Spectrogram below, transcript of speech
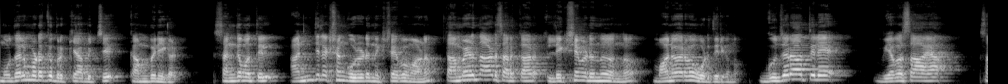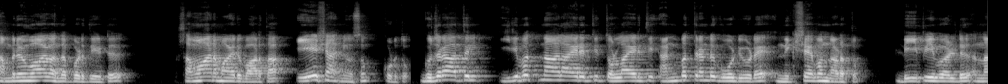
മുതൽ മുടക്ക് പ്രഖ്യാപിച്ച് കമ്പനികൾ. സംഗമത്തിൽ അഞ്ച് ലക്ഷം കോടിയുടെ നിക്ഷേപമാണ് തമിഴ്നാട് സർക്കാർ ലക്ഷ്യമിടുന്നതെന്ന് മനോരമ കൊടുത്തിരിക്കുന്നു. ഗുജറാത്തിലെ വ്യവസായ സംരംഭവുമായി ബന്ധപ്പെടുത്തിയിട്ട് സമാനമായ ഒരു വാർത്ത ഏഷ്യ ന്യൂസും കൊടുത്തു. ഗുജറാത്തിൽ ഇരുപത്തിനാലായിരത്തി തൊള്ളായിരത്തി അൻപത്തിരണ്ട് കോടിയുടെ നിക്ഷേപം നടത്തും. ഡി പി വേൾഡ് എന്ന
